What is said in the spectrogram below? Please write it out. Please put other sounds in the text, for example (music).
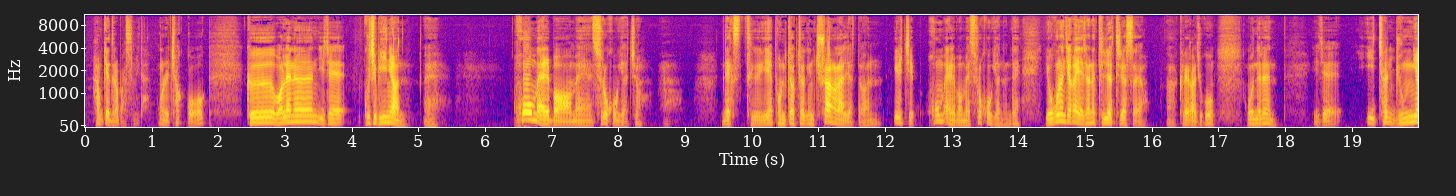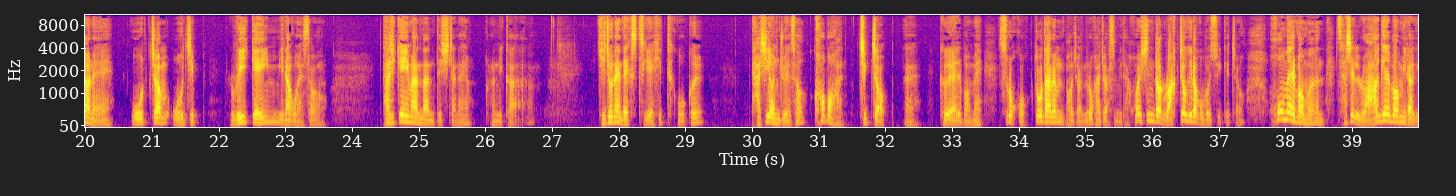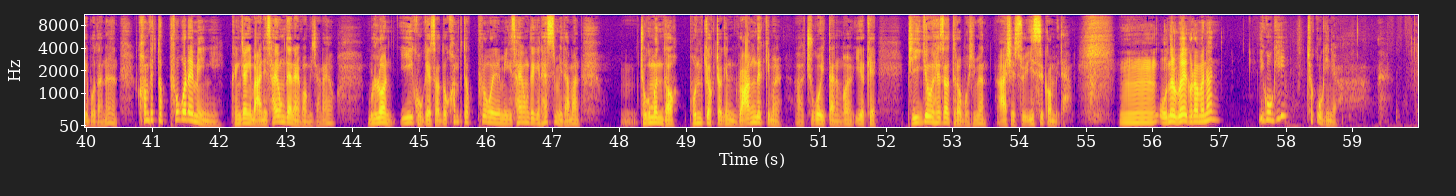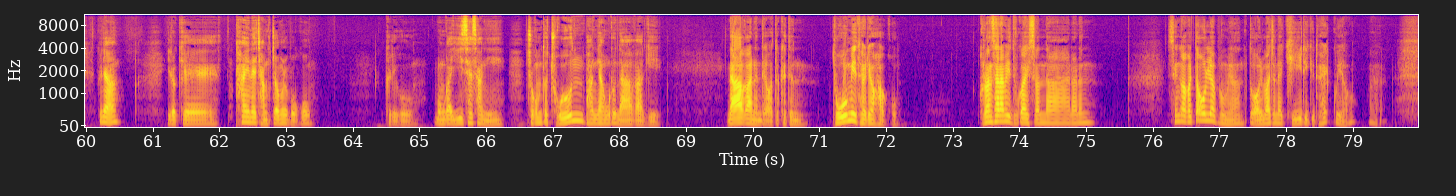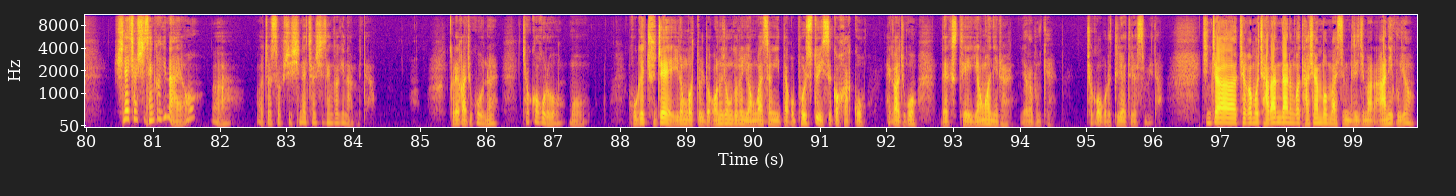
함께 들어봤습니다. 오늘 첫 곡. 그 원래는 이제 92년 네, 홈 앨범의 수록곡이었죠. 넥스트의 본격적인 출항을 알렸던 1집 홈 앨범의 수록곡이었는데 요거는 제가 예전에 들려드렸어요. 아, 그래가지고 오늘은 이제 2006년에 5.5집 ReGame이라고 해서 다시 게임한다는 뜻이잖아요. 그러니까 기존의 넥스트의 히트곡을 다시 연주해서 커버한 직접 예, 그 앨범의 수록곡 또 다른 버전으로 가져왔습니다. 훨씬 더 락적이라고 볼 수 있겠죠. 홈 앨범은 사실 락 앨범이라기보다는 컴퓨터 프로그래밍이 굉장히 많이 사용된 앨범이잖아요. 물론 이 곡에서도 컴퓨터 프로그래밍이 사용되긴 했습니다만 음, 조금은 더 본격적인 락 느낌을 어, 주고 있다는 걸 이렇게 비교해서 들어보시면 아실 수 있을 겁니다. 음, 오늘 왜 그러면은 이 곡이 첫 곡이냐? 그냥 이렇게 타인의 장점을 보고 그리고 뭔가 이 세상이 조금 더 좋은 방향으로 나아가기 나아가는데 어떻게든 도움이 되려 하고 그런 사람이 누가 있었나라는 생각을 떠올려 보면 또 얼마 전에 기일이기도 했고요. 예. 신해철 씨 생각이 나요. 아, 어쩔 수 없이 신해철 씨 생각이 납니다. 그래가지고 오늘 첫 곡으로 뭐 곡의 주제 이런 것들도 어느 정도는 연관성이 있다고 볼 수도 있을 것 같고 해가지고 넥스트의 영원히를 여러분께 첫 곡으로 들려드렸습니다. 진짜 제가 뭐 잘한다는 거 다시 한번 말씀드리지만 아니고요.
